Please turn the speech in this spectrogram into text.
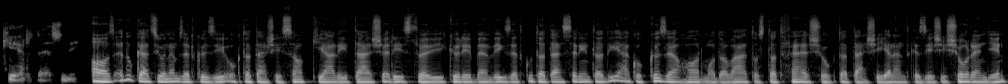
kérdezni. Az Edukáció Nemzetközi Oktatási Szakkiállítás résztvevői körében végzett kutatás szerint a diákok közel harmada változtat felsőoktatási jelentkezési sorrendjén,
